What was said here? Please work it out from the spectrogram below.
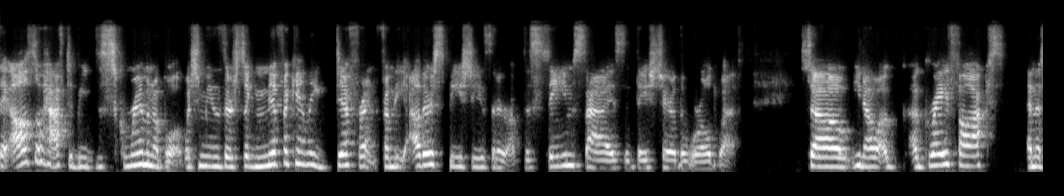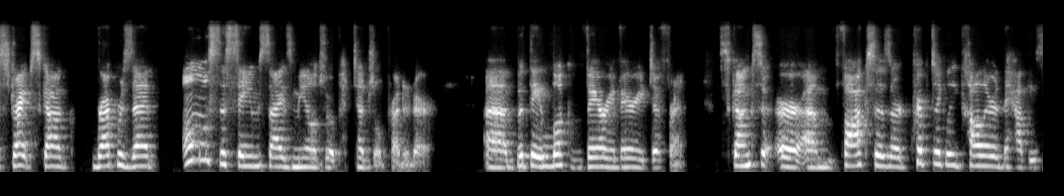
They also have to be discriminable, which means they're significantly different from the other species that are of the same size that they share the world with. So, you know, a, a gray fox and a striped skunk represent almost the same size meal to a potential predator, uh, but they look very, very different. Skunks or um, foxes are cryptically colored. They have these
